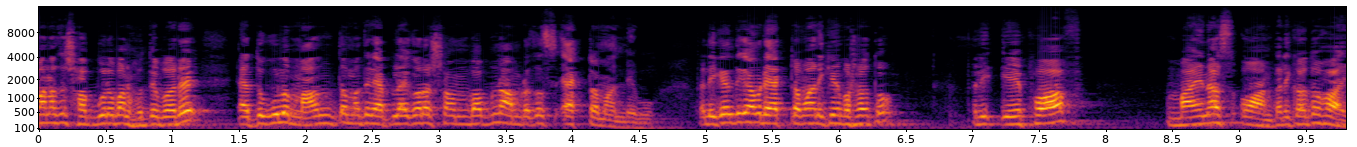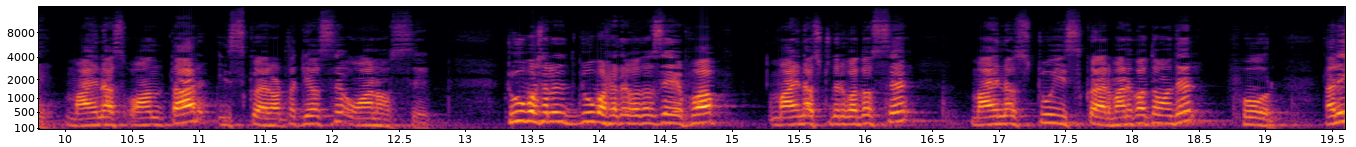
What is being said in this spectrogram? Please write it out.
মান আছে, সবগুলো মান হতে পারে। এতগুলো মান তো আমাদের অ্যাপ্লাই করা সম্ভব না, আমরা জাস্ট একটা মান নেব। তাহলে এখান থেকে আমরা একটা মান এখানে বসাতো তাহলে এফ অফ মাইনাস ওয়ান তাহলে কত হয়? মাইনাস ওয়ান তার স্কোয়ার অর্থাৎ কি হচ্ছে? ওয়ান হচ্ছে। টু বসালে টু বসাতে কত হচ্ছে? এফ অফ মাইনাস টু কত হচ্ছে? মাইনাস টু স্কোয়ার মানে কত আমাদের? ফোর তাহলে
